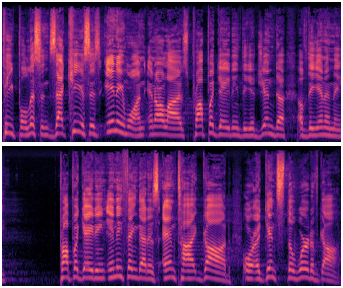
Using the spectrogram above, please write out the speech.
people. Listen, Zacchaeus is anyone in our lives propagating the agenda of the enemy propagating anything that is anti God or against the Word of God.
